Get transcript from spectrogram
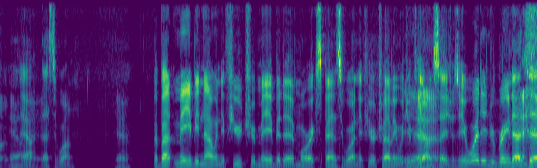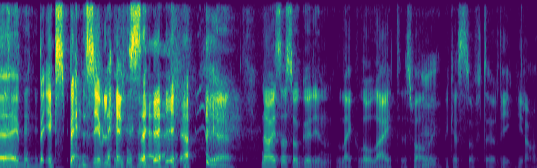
one. Yeah. yeah, that's the one. yeah. But, but maybe now in the future, maybe the more expensive one. If you're traveling with your Yeah. fiance, she'll say, "Why didn't you bring that uh, b- expensive lens?" yeah. yeah. No, it's also good in like low light as well, Mm. like because of the, the you know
